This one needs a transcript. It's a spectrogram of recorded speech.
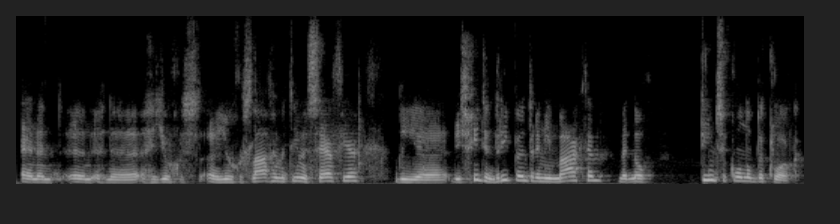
En een, een, een, eh, een, Joegos- een Joegoslaaf in mijn team, een Serviër, die, eh, die schiet een driepunter en die maakt hem met nog 10 seconden op de klok.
